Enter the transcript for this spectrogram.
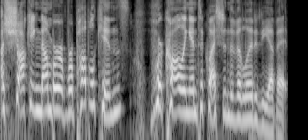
a shocking number of Republicans were calling into question the validity of it.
